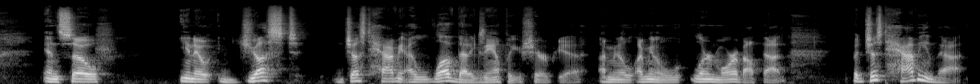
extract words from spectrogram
and so, you know, just, just having, I love that example you shared, Rita. I'm going to, I'm going to learn more about that. But just having that,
